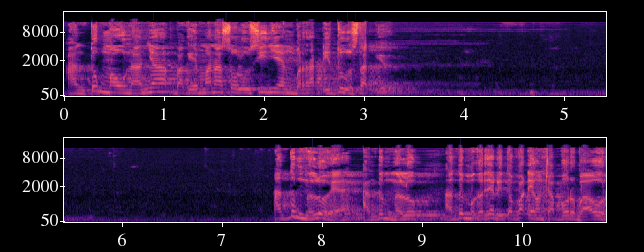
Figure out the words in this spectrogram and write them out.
Antum mau nanya bagaimana solusinya yang berat itu Ustaz gitu. Antum ngeluh ya, antum ngeluh, antum bekerja di tempat yang campur baur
